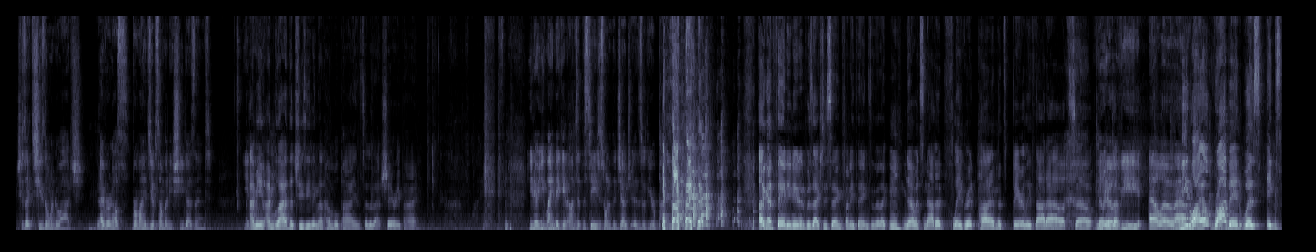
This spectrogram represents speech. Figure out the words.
She's like, she's the one to watch. Yeah. Everyone else reminds you of somebody she doesn't. You know? I mean, I'm glad that she's eating that humble pie instead of that sherry pie. you know, you might make it onto the stage as one of the judges with your putty. I got Thandie Newton was actually saying funny things, and they're like, mm, "No, it's not a flagrant pun that's barely thought out." So no. POV, LOL. Meanwhile, Robyn was ex-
